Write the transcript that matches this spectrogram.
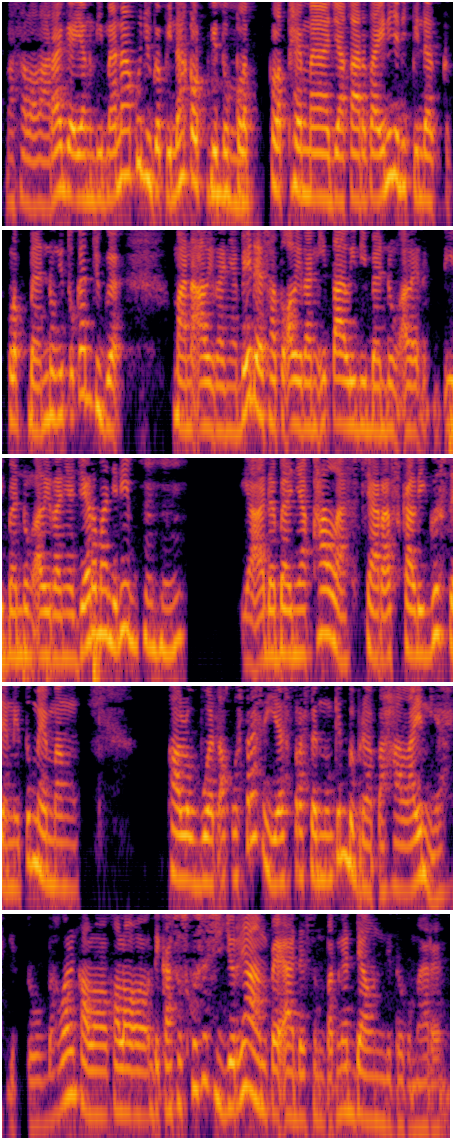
masalah olahraga yang di mana aku juga pindah klub gitu. Hmm. Klub klub Hema Jakarta ini jadi pindah ke klub Bandung itu kan juga mana alirannya beda satu aliran Itali di Bandung alir, di Bandung alirannya Jerman jadi hmm ya ada banyak hal lah secara sekaligus dan itu memang kalau buat aku stres iya stres dan mungkin beberapa hal lain ya gitu. Bahwa kalau kalau di kasus khusus jujurnya sampai ada sempat ngedown gitu kemarin.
